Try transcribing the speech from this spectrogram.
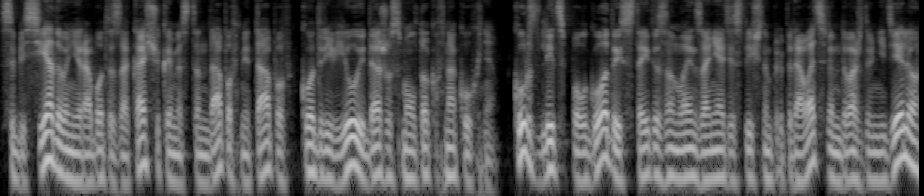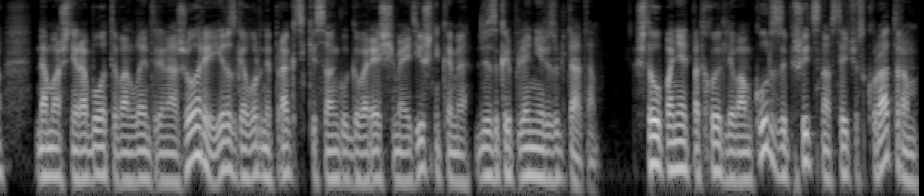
Собеседований, работы с заказчиками, стендапов, метапов, код-ревью и даже смолтоков на кухне. Курс длится полгода и состоит из онлайн-занятий с личным преподавателем дважды в неделю, домашней работы в онлайн-тренажере и разговорной практики с англоговорящими айтишниками для закрепления результата. Чтобы понять, подходит ли вам курс, запишитесь на встречу с куратором.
